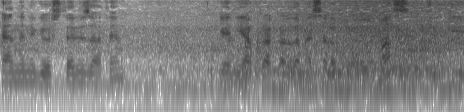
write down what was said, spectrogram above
kendini gösterir zaten. Yeni yapraklarda mesela bu olmaz. Çünkü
